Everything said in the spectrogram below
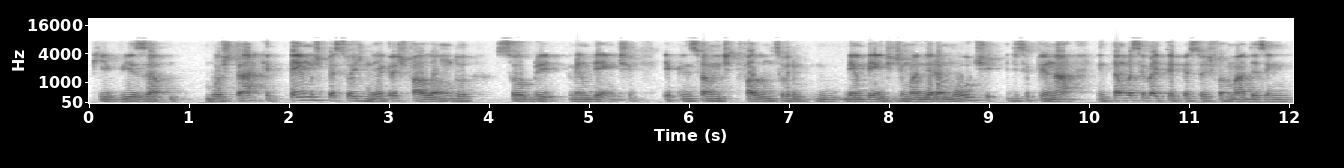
que visa mostrar que temos pessoas negras falando sobre meio ambiente e principalmente falando sobre meio ambiente de maneira multidisciplinar. Então você vai ter pessoas formadas em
